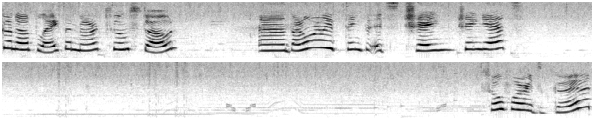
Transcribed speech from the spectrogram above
gonna place another tombstone. And I don't really think it's changing yet. So far it's good.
